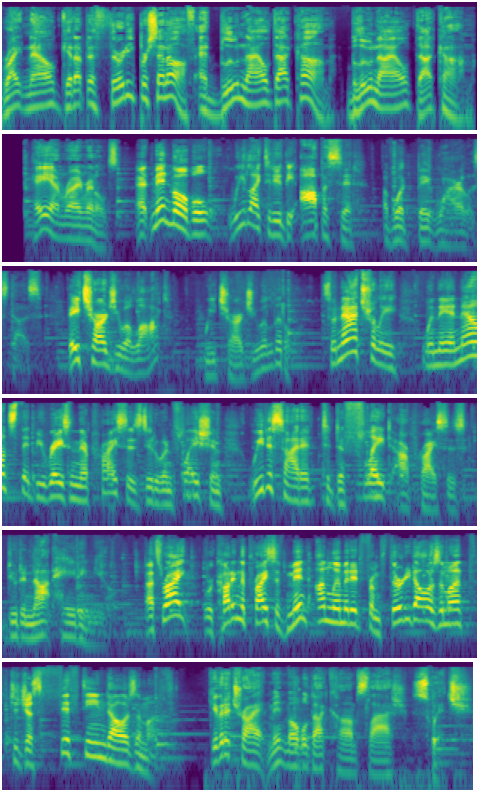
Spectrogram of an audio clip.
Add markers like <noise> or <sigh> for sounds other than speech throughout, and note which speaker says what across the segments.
Speaker 1: Right now, get up to 30% off at BlueNile.com. BlueNile.com.
Speaker 2: Hey, I'm Ryan Reynolds. At Mint Mobile, we like to do the opposite of what Big Wireless does. They charge you a lot, we charge you a little. So naturally, when they announced they'd be raising their prices due to inflation, we decided to deflate our prices due to not hating you. That's right. We're cutting the price of Mint Unlimited from $30 a month to just $15 a month. Give it a try at mintmobile.com slash switch.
